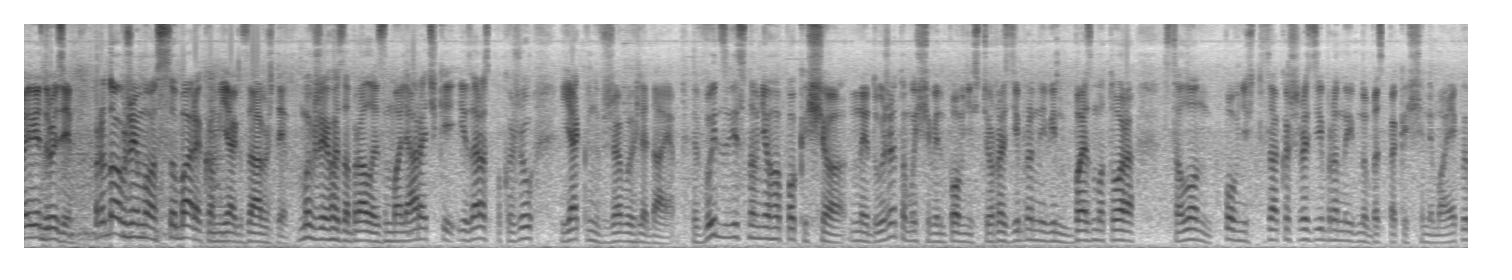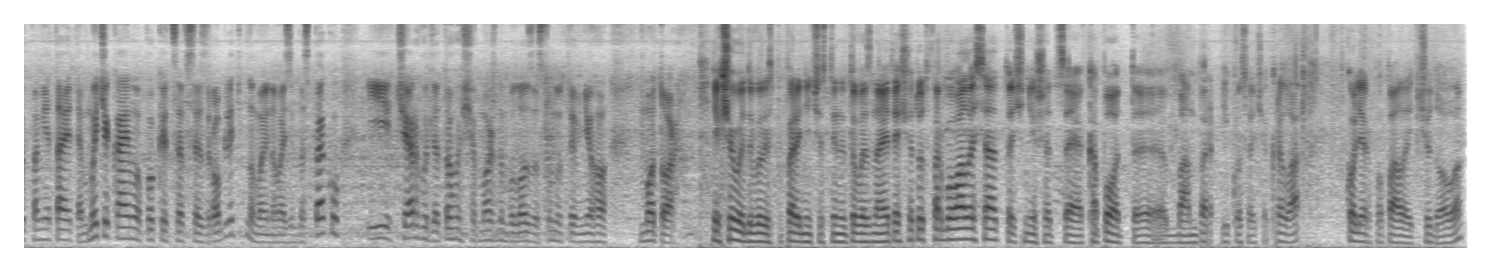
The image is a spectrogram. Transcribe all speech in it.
Привіт, друзі! Продовжуємо з Субариком, як завжди. Ми вже його забрали з малярочки, і зараз покажу, як він вже виглядає. Вид, звісно, в нього поки що не дуже, тому що він повністю розібраний, він без мотора. Салон повністю також розібраний. Ну, безпеки ще немає, як ви пам'ятаєте. Ми чекаємо, поки це все зроблять. Ну, маю на увазі безпеку і чергу для того, щоб можна було засунути в нього мотор. Якщо ви дивились попередні частини, то ви знаєте, що тут фарбувалося. Точніше, це капот, е, бампер і кусочок крила. Колір попали чудово.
